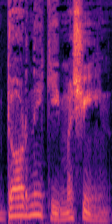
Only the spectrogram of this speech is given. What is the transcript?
दौड़ने की मशीन।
